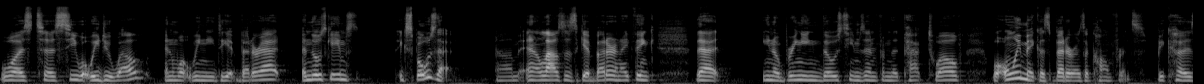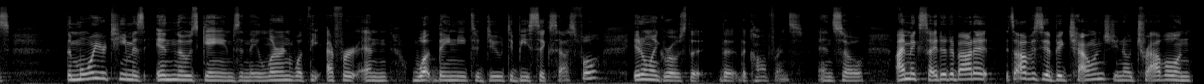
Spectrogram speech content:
was to see what we do well and what we need to get better at, and those games expose that um, and allows us to get better. And I think that you know, bringing those teams in from the Pac 12 will only make us better as a conference because the more your team is in those games and they learn what the effort and what they need to do to be successful, it only grows the, the, the, conference. And so I'm excited about it. It's obviously a big challenge. You know, travel, and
